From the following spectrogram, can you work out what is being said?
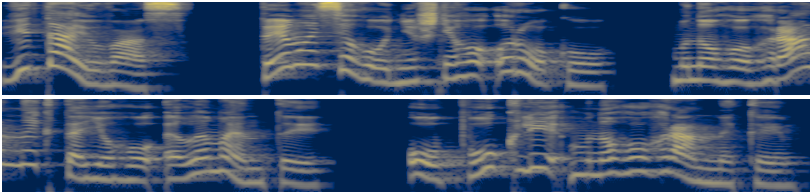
Вітаю вас! Тема сьогоднішнього уроку многогранник та його елементи. Опуклі многогранники.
